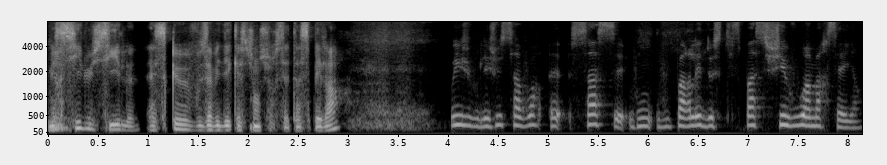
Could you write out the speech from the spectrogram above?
Merci Lucille. Est-ce que vous avez des questions sur cet aspect-là? Oui, je voulais juste savoir, euh, ça, vous, vous, parlez de ce qui se passe chez vous à Marseille. Hein.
